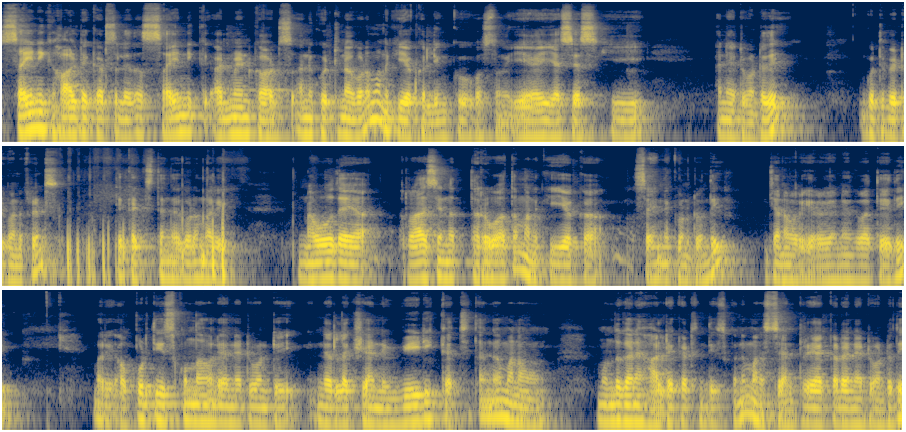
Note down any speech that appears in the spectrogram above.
సైనిక్ హాల్ టికెట్స్ లేదా సైనిక్ అడ్మిట్ కార్డ్స్ అని కొట్టినా కూడా మనకి ఈ యొక్క లింక్ వస్తుంది. ఏఐఎస్ఎస్ఈ అనేటువంటిది గుర్తుపెట్టుకోండి ఫ్రెండ్స్. ఖచ్చితంగా కూడా మరి నవోదయ రాసిన తర్వాత మనకి ఈ యొక్క సైనిక్ ఉంటుంది. జనవరి ఇరవై ఎనిమిదవ తేదీ. మరి అప్పుడు తీసుకుందాంలే అనేటువంటి నిర్లక్ష్యాన్ని వీడి ఖచ్చితంగా మనం ముందుగానే హాల్ టికెట్స్ని తీసుకుని మన సెంటర్ ఎక్కడ అనేటువంటిది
